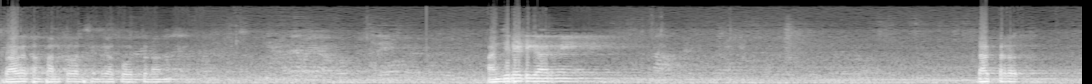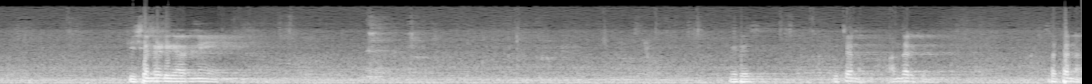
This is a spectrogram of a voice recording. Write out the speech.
స్వాగతం పలకవలసిందిగా కోరుతున్నాను. అంజిరెడ్డి గారిని డాక్టర్ కిషన్ రెడ్డి గారిని మీరే కూర్చోన్న అందరికీ సత్యనా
